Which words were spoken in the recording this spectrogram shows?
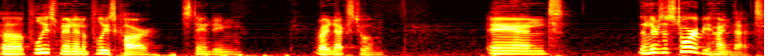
a policeman in a police car standing right next to him. And then there's a story behind that.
